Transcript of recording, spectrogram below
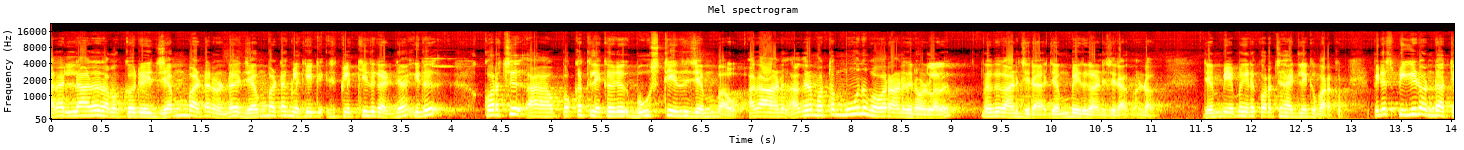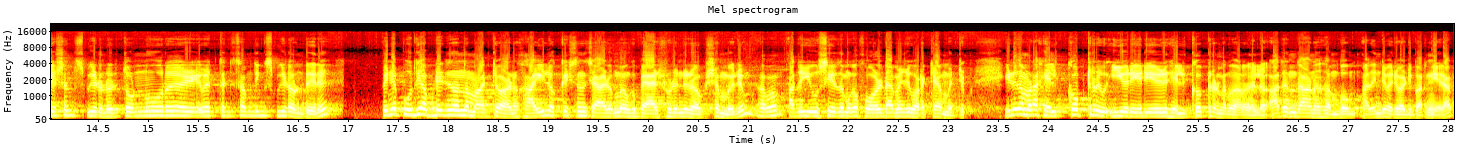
അതല്ലാതെ നമുക്കൊരു ജംപ് ബട്ടൺ ഉണ്ട്. ജംപ് ബട്ടൺ ക്ലിക്ക് ക്ലിക്ക് ചെയ്ത് കഴിഞ്ഞാൽ ഇത് കുറച്ച് പൊക്കത്തിലേക്ക് ഒരു ബൂസ്റ്റ് ചെയ്ത് ജമ്പ് ആവും. അതാണ്. അങ്ങനെ മൊത്തം മൂന്ന് പവറാണ് ഇതിനുള്ളത്. നിങ്ങൾക്ക് കാണിച്ചു തരാം. ജമ്പ് ചെയ്ത് കാണിച്ചു തരാം. കണ്ടോ? ജമ്പ് ചെയ്യുമ്പോൾ ഇങ്ങനെ കുറച്ച് ഹൈറ്റിലേക്ക് പറക്കും. പിന്നെ സ്പീഡുണ്ട് അത്യാവശ്യം സ്പീഡുണ്ട് ഒരു തൊണ്ണൂറ് എഴുപത്തഞ്ച് സംതിങ് സ്പീഡുണ്ട് ഇതിന്. പിന്നെ പുതിയ അപ്ഡേറ്റിൽ വന്ന മാറ്റമാണ്. ഹൈ ലൊക്കേഷനിൽ ചാടുമ്പോൾ നമുക്ക് പാരഷൂട്ടിന്റെ ഒരു ഓപ്ഷൻ വരും. അപ്പം അത് യൂസ് ചെയ്ത് നമുക്ക് ഫോൾ ഡാമേജ് കുറയ്ക്കാൻ പറ്റും. ഇനി നമ്മുടെ ഹെലികോപ്റ്റർ ഈ ഒരു ഏരിയ ഒരു ഹെലികോപ്റ്റർ ഉണ്ടെന്ന് പറഞ്ഞല്ലോ. അതെന്താണ് സംഭവം? അതിന്റെ പരിപാടി പറഞ്ഞുതരാം.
